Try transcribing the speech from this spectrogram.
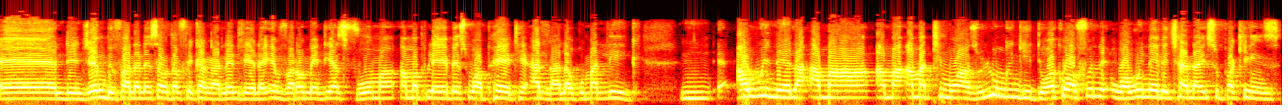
And njengoba ifana ne-south africa ngale ndlela i-environment iyasivuma amaplayer besiwaphethe adlala kuma-league. Awinela ama-team wazo. Ulungu ingidi wakhe wawinela i-china i-super kings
